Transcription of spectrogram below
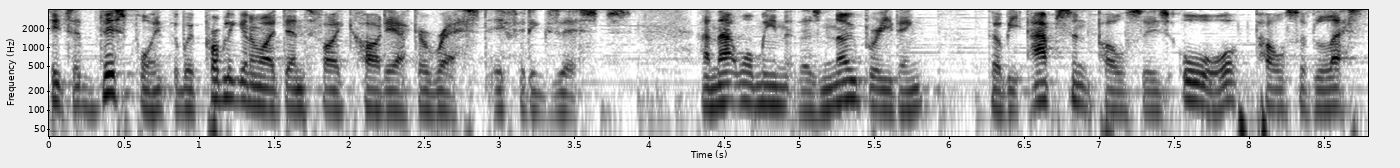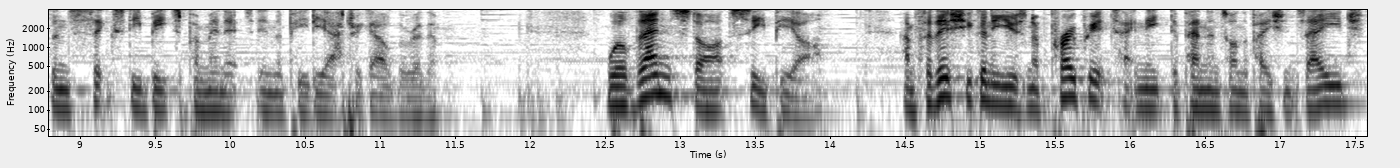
It's at this point that we're probably going to identify cardiac arrest if it exists, and that will mean that there's no breathing, there'll be absent pulses or pulse of less than 60 beats per minute in the paediatric algorithm. We'll then start CPR, and for this you're going to use an appropriate technique dependent on the patient's age,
